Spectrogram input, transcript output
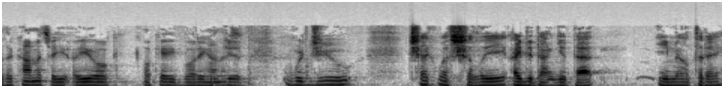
Other comments? Are you, are you ok- okay voting on this? Would you check with Shalee? I did not get that email today.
